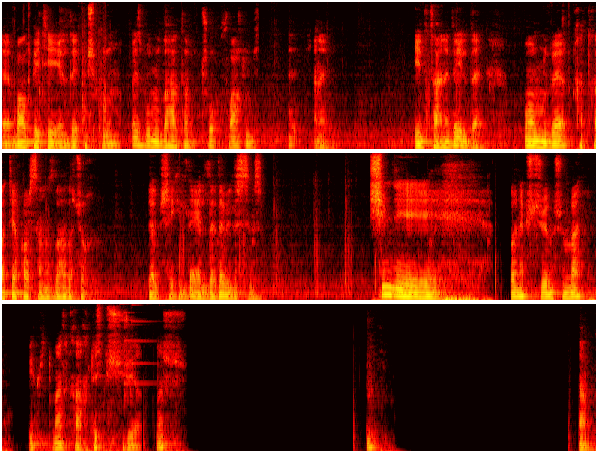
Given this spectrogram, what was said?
e, bal peteği elde etmiş bulunmaktayız. Bunu daha tabii çok farklı bir 7 tane değil de 10 ve kat kat yaparsanız daha da çok güzel bir şekilde elde edebilirsiniz. Şimdi burada ne pişiriyormuşum ben? Büyük ihtimal kaktüs pişiriyormuş. Tamam.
